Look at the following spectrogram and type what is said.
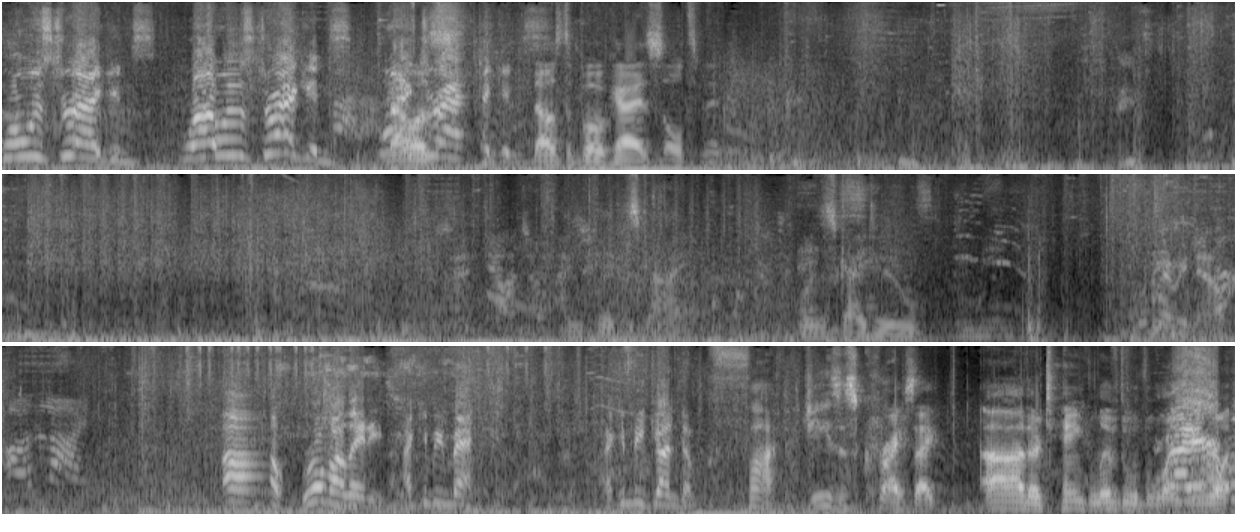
what was dragons? Why was dragons? Why That was dragons? that was the bow guy's ultimate. How do you play this guy? What does this guy do? Where are we now? Oh, robot lady. I can be mech. I can be Gundam. Fuck, Jesus Christ! I ah, their tank lived with like one airborne!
